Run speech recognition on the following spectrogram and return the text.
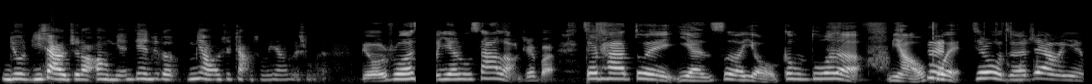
你就一下就知道哦，缅甸这个庙是长什么样子什么的。比如说《耶路撒冷》这本儿，就是它对颜色有更多的描绘。其实我觉得这样也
